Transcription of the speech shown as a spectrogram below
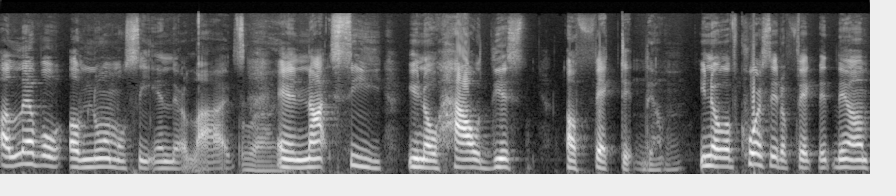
a level of normalcy in their lives Right. and not see, you know, how this affected mm-hmm. them. You know, of course it affected them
